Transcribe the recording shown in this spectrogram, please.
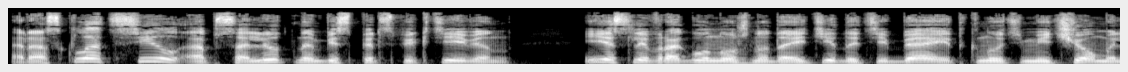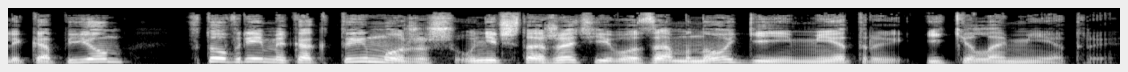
Расклад сил абсолютно бесперспективен. Если врагу нужно дойти до тебя и ткнуть мечом или копьем, в то время как ты можешь уничтожать его за многие метры и километры.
